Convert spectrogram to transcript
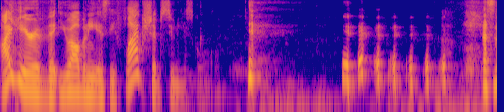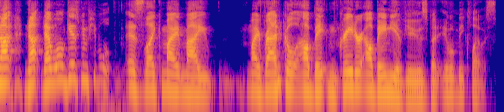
I hear that UAlbany is the flagship SUNY school. That's not not that won't give me people as like my my my radical Alba- greater Albania views, but it will be close.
